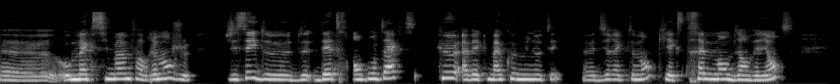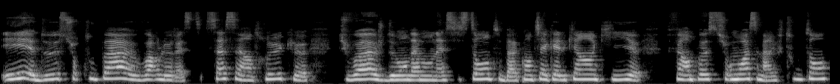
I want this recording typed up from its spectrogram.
au maximum. Enfin, vraiment, je, j'essaye de, d'être en contact que avec ma communauté directement, qui est extrêmement bienveillante et de surtout pas euh, voir le reste. Ça, c'est un truc, euh, tu vois, je demande à mon assistante, bah, quand il y a quelqu'un qui euh, fait un post sur moi, ça m'arrive tout le temps,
